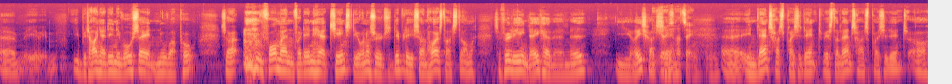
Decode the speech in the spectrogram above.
øh, i betragtning af det niveau, sagen nu var på. Så formanden for den her tjenestlige undersøgelse, det blev så en højstretsdommer. Selvfølgelig en, der ikke havde været med i rigsretssagen. Mm-hmm. En landsretspræsident, Vesterlandsretspræsident og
